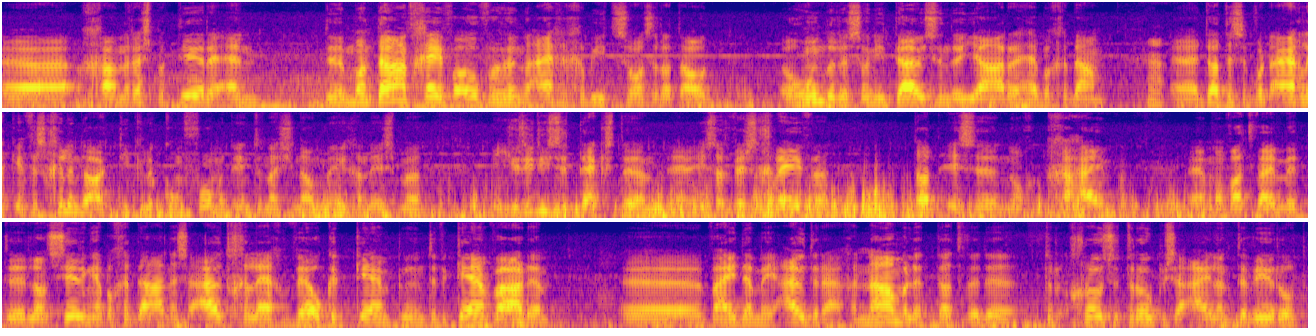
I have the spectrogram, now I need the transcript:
uh, gaan respecteren en de mandaat geven over hun eigen gebied, zoals ze dat al honderden, zo niet duizenden jaren hebben gedaan. Uh, dat is, wordt eigenlijk in verschillende artikelen conform het internationaal mechanisme. In juridische teksten uh, is dat weerschreven. Dat is uh, nog geheim. maar wat wij met de lancering hebben gedaan is uitgelegd welke kernpunten, de kernwaarden wij daarmee uitdragen. Namelijk dat we de grootste tropische eiland ter wereld,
